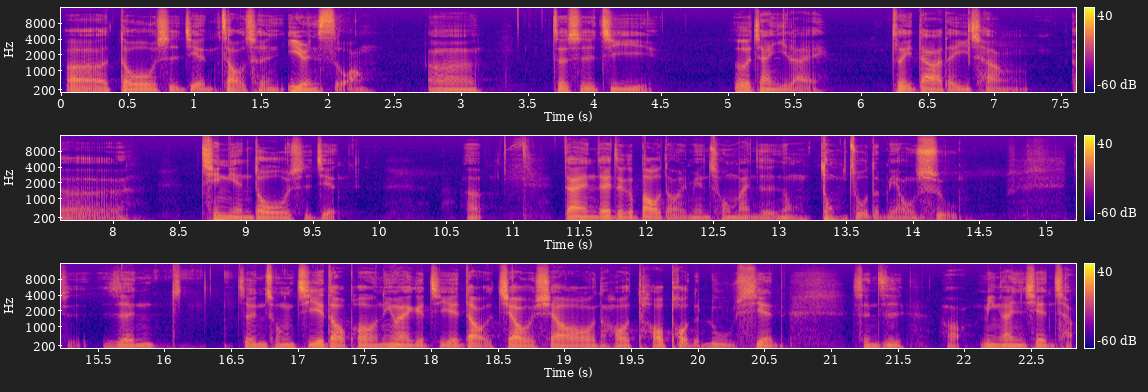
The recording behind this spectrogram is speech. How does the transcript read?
呃斗殴事件造成一人死亡，呃，这是继二战以来最大的一场。呃，青年斗殴事件，嗯，但在这个报道里面充满着那种动作的描述，就人人从街道跑到另外一个街道叫嚣，然后逃跑的路线，甚至好命案现场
